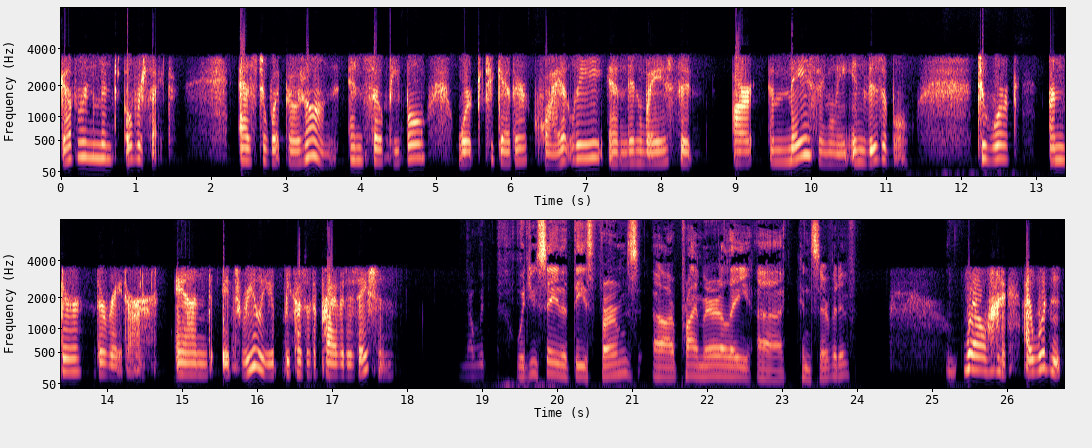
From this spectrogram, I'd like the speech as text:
government oversight as to what goes on. And so people work together quietly and in ways that are amazingly invisible to work under the radar. And it's really because of the privatization. Now, would, would you say that these firms are primarily uh, conservative? Well, I wouldn't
